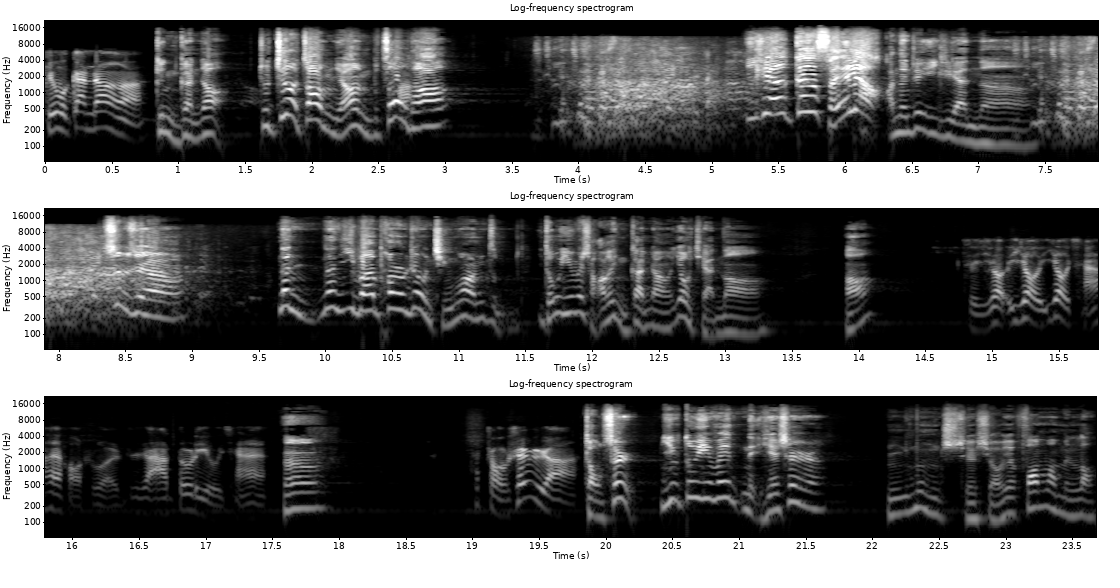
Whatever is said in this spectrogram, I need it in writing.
给我干仗啊！跟你干仗？就这丈母娘你不揍她？一天跟谁俩呢？这一天呢？是不是？那你那一般碰到这种情况，你怎么都因为啥跟你干仗？要钱呢？啊？这要要要钱还好说，这家兜里有钱，嗯，他找事儿啊！找事儿，因都因为哪些事儿啊？你给我们小小方不方便唠？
